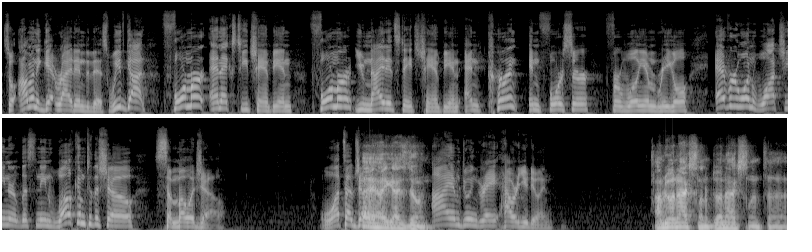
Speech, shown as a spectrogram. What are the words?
So I'm going to get right into this. We've got former NXT champion, former United States champion, and current enforcer for William Regal. Everyone watching or listening, welcome to the show, Samoa Joe. What's up, Joe? Hey, how you guys doing? I am doing great. How are you doing? I'm doing excellent. I'm doing excellent. Uh,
